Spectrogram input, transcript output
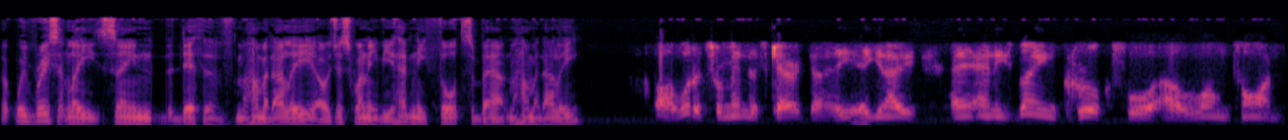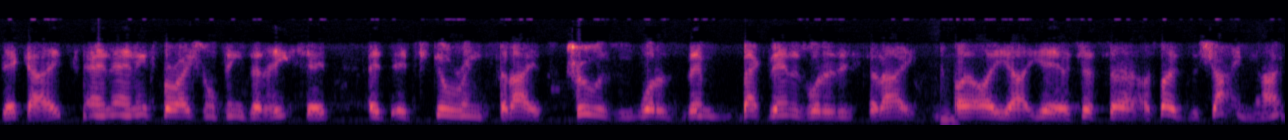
and we've recently seen the death of Muhammad Ali. I was just wondering if you had any thoughts about Muhammad Ali. Oh, what a tremendous character! He, you know, and, and he's been crook for a long time, decades, and and inspirational things that he said, it, it still rings today. It's true as what is them back then is what it is today. Mm. I, I uh, yeah, it's just uh, I suppose it's a shame, you know,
